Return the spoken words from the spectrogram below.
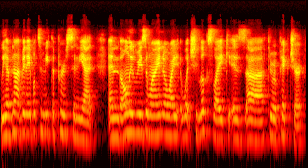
We have not been able to meet the person yet. And the only reason why I know why, what she looks like is uh, through a picture.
